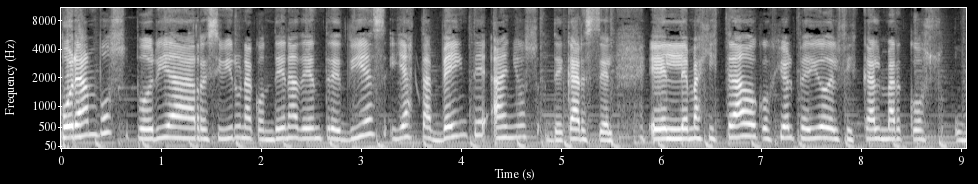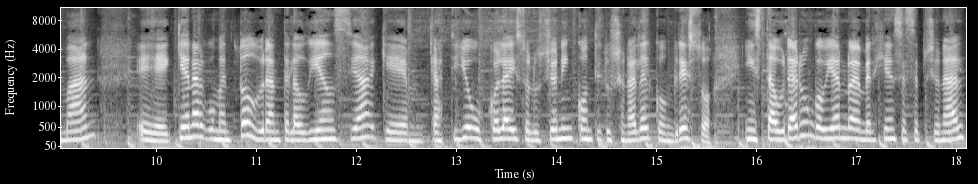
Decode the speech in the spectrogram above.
Por ambos podría recibir una condena de entre 10 y hasta 20 años de cárcel. El magistrado cogió el pedido del fiscal Marcos Humán, eh, quien argumentó durante la audiencia que Castillo buscó la disolución inconstitucional del Congreso, instaurar un gobierno de emergencia excepcional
